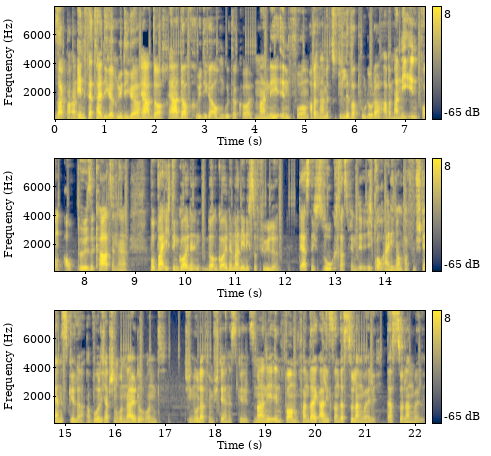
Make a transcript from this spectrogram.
Sag mal an. Innenverteidiger Rüdiger. Ja, doch. Ja, doch. Rüdiger auch ein guter Call. Manet Inform. Aber dann haben wir zu viel Liverpool, oder? Aber Manet Inform auch böse Karte, ne? Wobei ich den goldenen, goldenen Manet nicht so fühle. Der ist nicht so krass, finde ich. Ich brauche eigentlich noch ein paar 5-Sterne-Skiller. Obwohl, ich habe schon Ronaldo und Ginola 5-Sterne-Skills. Manet Inform, Van Dijk, Alisson, das ist zu langweilig. Das ist zu langweilig.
